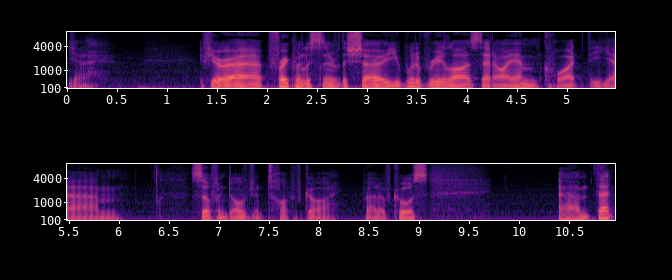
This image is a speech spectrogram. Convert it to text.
you know, if you're a frequent listener of the show, you would have realised that I am quite the um, self indulgent type of guy. But of course, um, that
